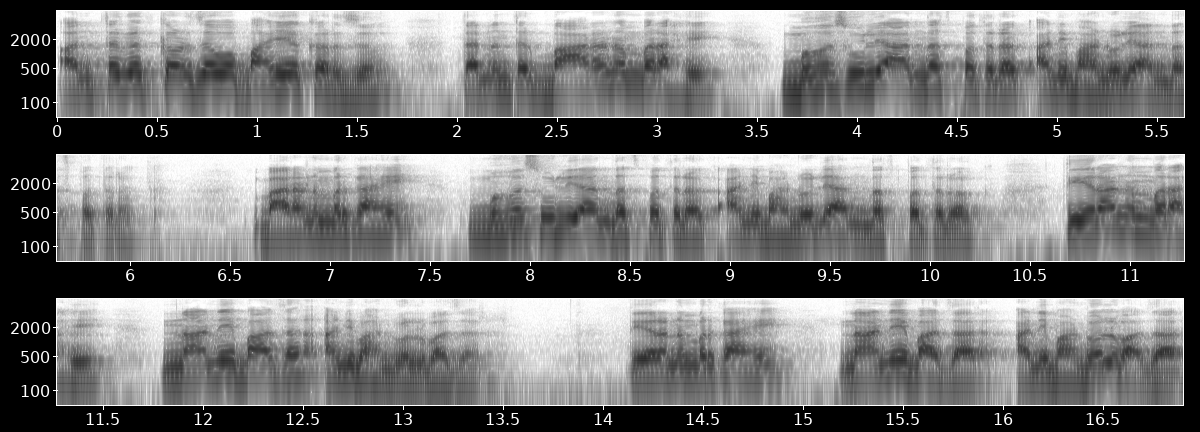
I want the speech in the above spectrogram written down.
अंतर्गत कर्ज व बाह्य कर्ज. त्यानंतर बारा नंबर आहे महसुली अंदाजपत्रक आणि भांडवली अंदाजपत्रक. बारा नंबर काय आहे? महसुली अंदाजपत्रक आणि भांडवली अंदाजपत्रक. तेरा नंबर आहे नाणे बाजार आणि भांडवल बाजार. तेरा नंबर काय आहे? नाणे बाजार आणि भांडवल बाजार.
